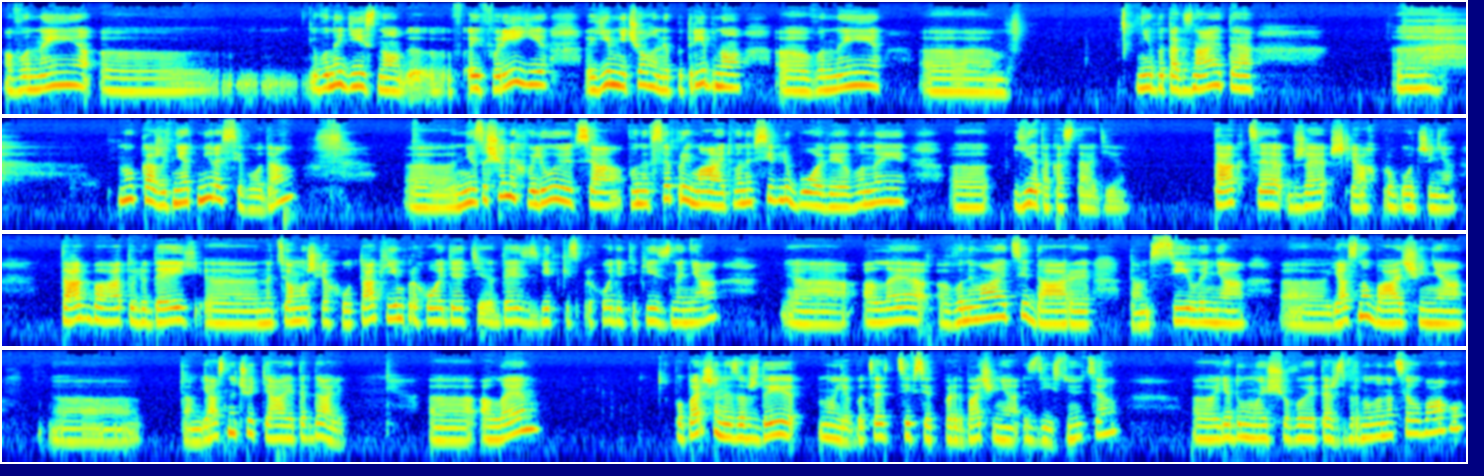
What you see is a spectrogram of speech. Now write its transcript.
Вони, вони дійсно в ейфорії, їм нічого не потрібно, вони, ніби так, знаєте, ну, кажуть, не від міра сього, да? Е, ні за що не хвилюються, вони все приймають, вони всі в любові, вони е, є така стадія. Так, це вже шлях пробудження. Так багато людей е, на цьому шляху. Так їм приходять десь звідкись приходять якісь знання, але вони мають ці дари, там зцілення, е, яснобачення, е, там ясночуття і так далі. Е, Але, по-перше, не завжди ну, якби це, ці всі передбачення здійснюються. Е, Я думаю, що ви теж звернули на це увагу.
